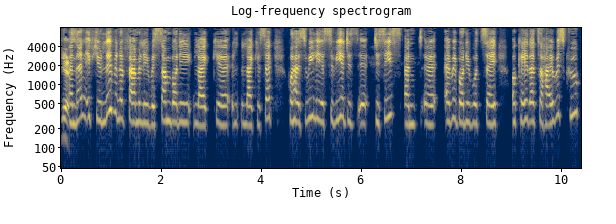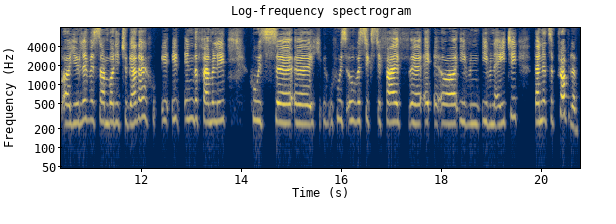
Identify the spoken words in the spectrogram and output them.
Yes. and then if you live in a family with somebody like uh, like you said who has really a severe dis- uh, disease and uh, everybody would say okay that's a high risk group or you live with somebody together who, in, in the family who is uh, uh, who is over 65 uh, or even even 80 then it's a problem.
